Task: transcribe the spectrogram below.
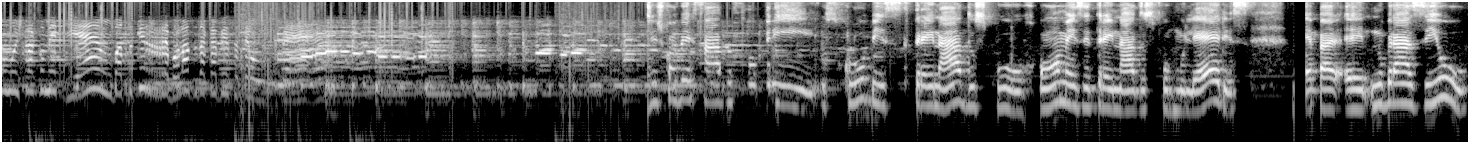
vou mostrar como é que é. Um batuque rebolado da cabeça até o pé. A gente conversava sobre os clubes treinados por homens e treinados por mulheres. É, no Brasil,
